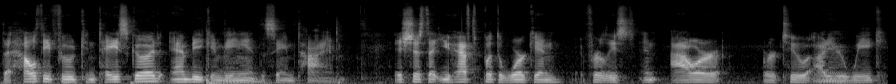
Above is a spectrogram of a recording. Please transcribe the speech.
the healthy food can taste good and be convenient at the same time. It's just that you have to put the work in for at least an hour or two out of your week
